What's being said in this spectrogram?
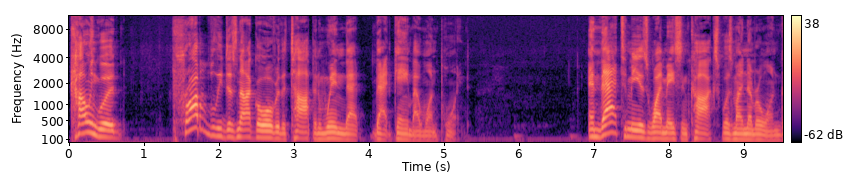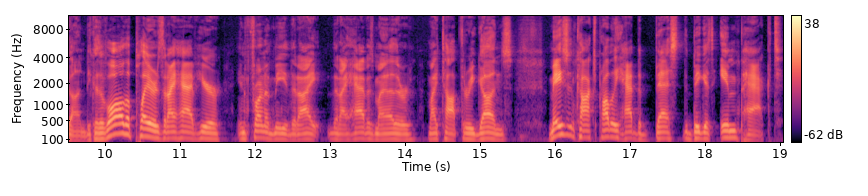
Collingwood probably does not go over the top and win that, that game by one point. And that to me is why Mason Cox was my number one gun because of all the players that I have here in front of me that I that I have as my other my top 3 guns. Mason Cox probably had the best the biggest impact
